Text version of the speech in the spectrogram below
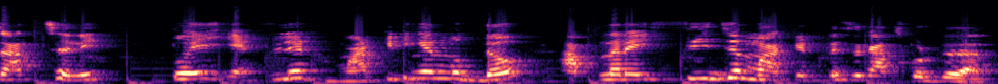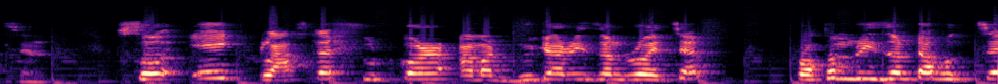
চাচ্ছেনই। তো এই অ্যাফিলিয়েট মার্কেটিং এর মধ্যেও আপনারা এই সিজে মার্কেট প্লেসে কাজ করতে যাচ্ছেন। সো এই ক্লাসটা শুট করার আমার দুইটা রিজন রয়েছে। প্রথম রিজনটা হচ্ছে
